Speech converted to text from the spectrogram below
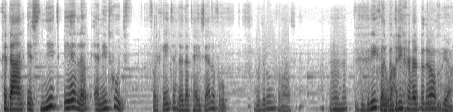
gedaan is niet eerlijk en niet goed. Vergetende dat hij zelf ook bedrogen was. mhm. Bedrieger De was. bedrieger werd bedrogen. Ja.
